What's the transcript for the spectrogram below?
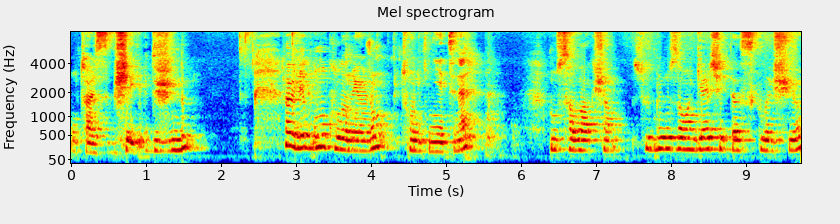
O tarz bir şey gibi düşündüm. Öyle bunu kullanıyorum tonik niyetine. Bunu sabah akşam sürdüğünüz zaman gerçekten sıkılaşıyor.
